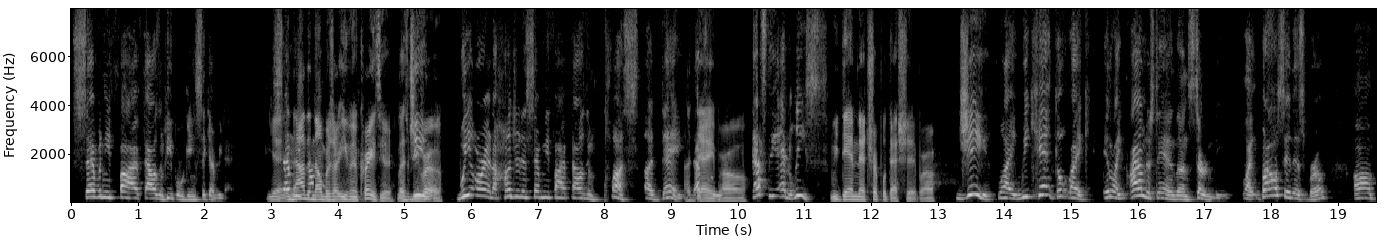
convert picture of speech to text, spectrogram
seventy five thousand people were getting sick every day. Yeah, and now the numbers are even crazier. Let's be Gee, real. We are at one hundred and seventy five thousand plus a day. A That's day, the- bro. That's the at least. We damn near tripled that shit, bro. Gee, like we can't go like and like I understand the uncertainty. Like, but I'll say this, bro. Um,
